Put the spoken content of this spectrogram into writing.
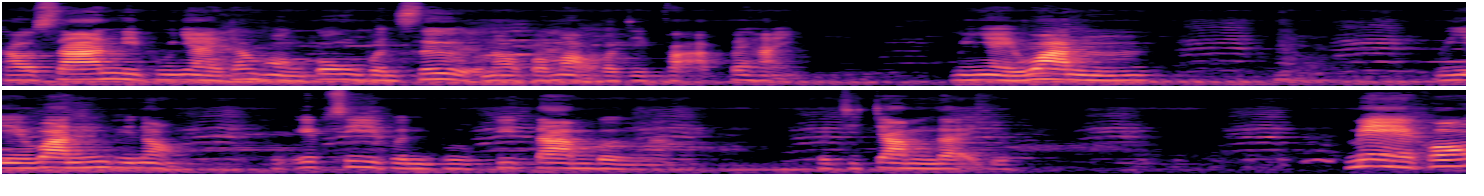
ข่าวสารนี่ผู้ใหญ่ทั้งฮ่องกงเพิ่นซื้อเนาะประเมาก็สิฝากไปให้มีใหญ่วัน มีวันพี่น้องพวก FC เพิ่นผู้ติดตามเบิ่งนะเพิ่นสิจำได้อยู่ แม่ของ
